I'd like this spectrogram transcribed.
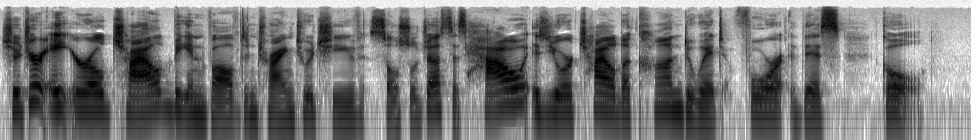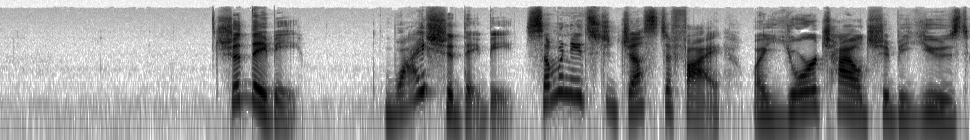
should your eight year old child be involved in trying to achieve social justice? How is your child a conduit for this goal? Should they be? Why should they be? Someone needs to justify why your child should be used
